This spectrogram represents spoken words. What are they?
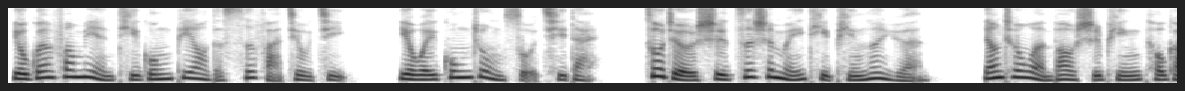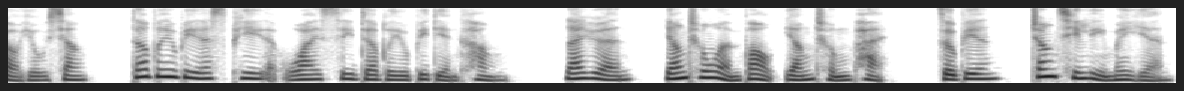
有关方面提供必要的司法救济，也为公众所期待。作者是资深媒体评论员，羊城晚报时评投稿邮箱：wbspycwb 点 com。来源：羊城晚报羊城派。责编：张起李媚妍。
